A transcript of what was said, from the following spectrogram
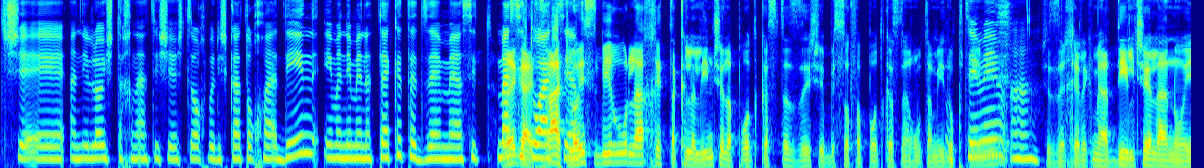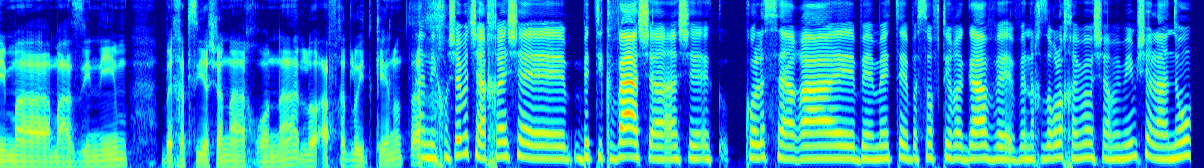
שאני לא השתכנעתי שיש צורך בלשכת עורכי הדין, אם אני מנתקת את זה מהסיט... רגע, מהסיטואציה. רגע, אפרת, לא הסבירו לך את הכללים של הפודקאסט הזה, שבסוף הפודקאסט אנחנו תמיד אופטימיים? אופטימיים? אה. שזה חלק מהדיל שלנו עם המאזינים בחצי השנה האחרונה? לא, אף אחד לא עדכן אותך? אני חושבת שאחרי ש... בתקווה ש... שכל הסערה באמת בסוף תירגע ו... ונחזור לחיים המשעממים שלנו,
